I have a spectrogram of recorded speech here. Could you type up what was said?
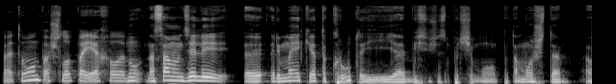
Поэтому пошло-поехало. Ну, на самом деле, э, ремейки это круто, и я объясню сейчас почему. Потому что э,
